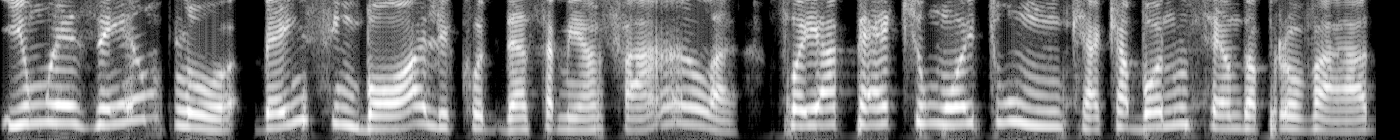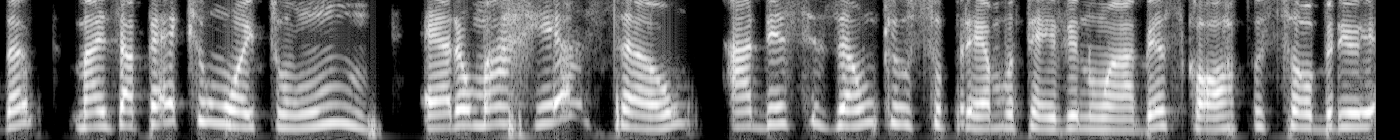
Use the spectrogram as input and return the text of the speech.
E um exemplo bem simbólico dessa minha fala foi a PEC 181, que acabou não sendo aprovada, mas a PEC 181 era uma reação à decisão que o Supremo teve no habeas corpus sobre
